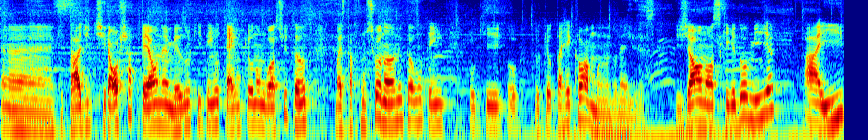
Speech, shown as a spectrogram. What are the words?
é, que tá de tirar o chapéu, né? Mesmo que tenha o técnico que eu não goste tanto, mas está funcionando, então não tem o que, o, o que eu tá reclamando, né, Elias? Já o nosso querido Omia, aí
